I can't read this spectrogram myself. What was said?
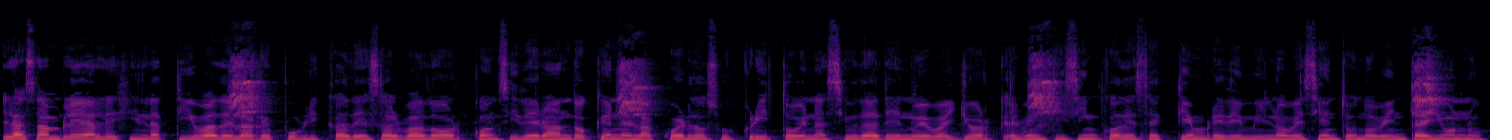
La Asamblea Legislativa de la República de Salvador, considerando que en el acuerdo suscrito en la ciudad de Nueva York el 25 de septiembre de 1991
